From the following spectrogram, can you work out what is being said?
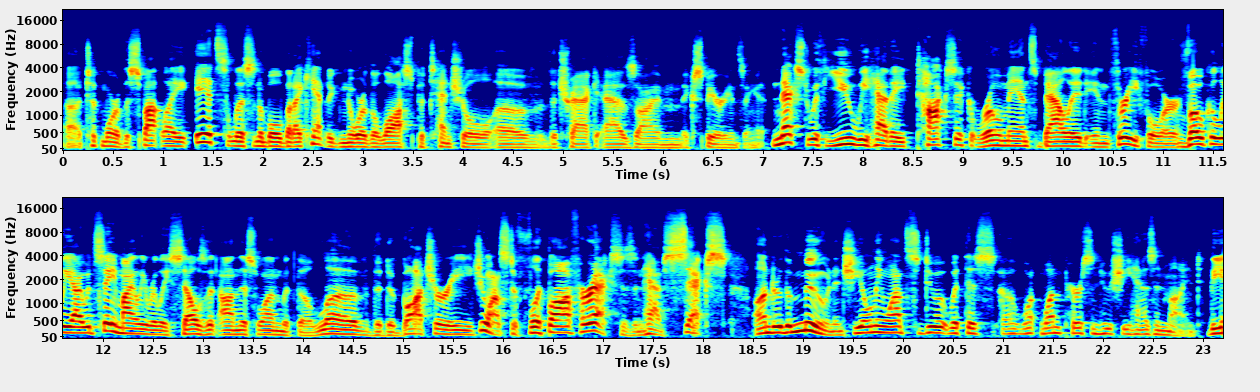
uh, took more of the spotlight. It's listenable, but I can't ignore the lost potential of the track as I'm experiencing it. Next, with You, we have a toxic romance ballad in 3-4. Vocally, I would say Miley really sells it on this one with the love, the debauchery. She wants to flip off her exes and have sex under the moon, and she only wants to do it with this uh, one person who she has in mind. The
